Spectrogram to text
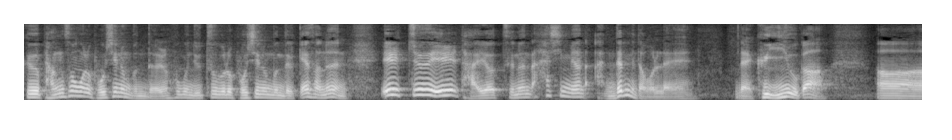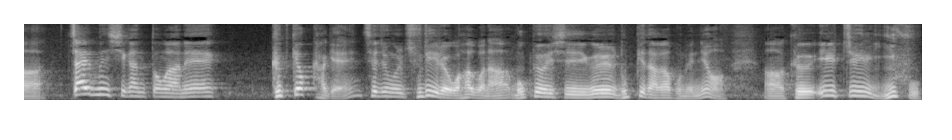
그 방송을 보시는 분들 혹은 유튜브를 보시는 분들께서는 일주일 다이어트는 하시면 안 됩니다 원래 네, 그 이유가 어, 짧은 시간 동안에 급격하게 체중을 줄이려고 하거나 목표의식을 높이다가 보면요 어, 그 일주일 이후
